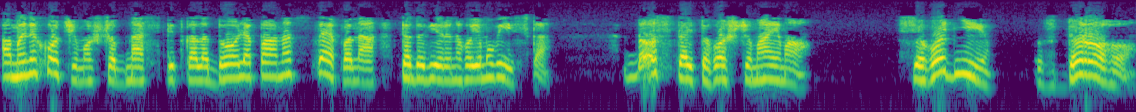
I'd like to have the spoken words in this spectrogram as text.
а ми не хочемо, щоб нас спіткала доля пана Стефана та довіреного йому війська. Достай того, що маємо. Сьогодні в дорогу.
